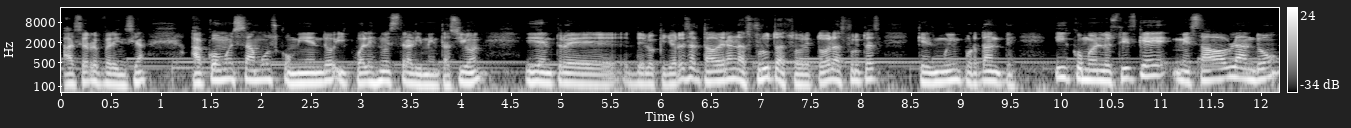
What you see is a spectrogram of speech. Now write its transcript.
hace referencia a cómo estamos comiendo y cuál es nuestra alimentación. Y dentro de, lo que yo resaltaba eran las frutas, sobre todo las frutas que es muy importante. Y como en los tips que me estaba hablando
